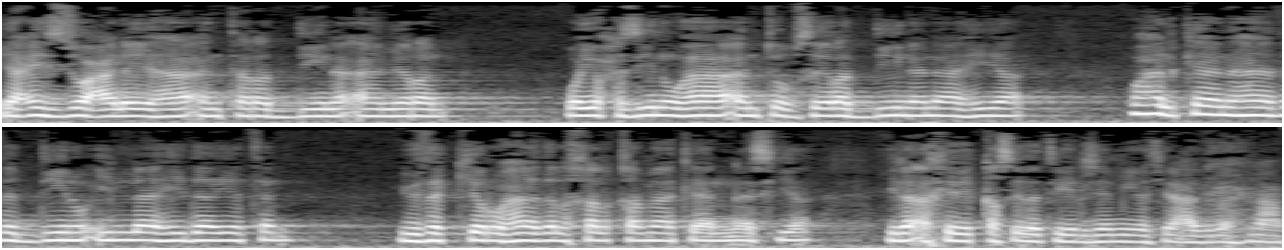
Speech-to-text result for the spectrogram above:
يعز عليها أن ترى الدين آمرا ويحزنها أن تبصر الدين ناهيا. وهل كان هذا الدين إلا هداية؟ يذكر هذا الخلق ما كان ناسيا. إلى آخر قصيدته الجميلة العذبة نعم.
